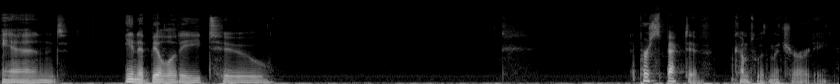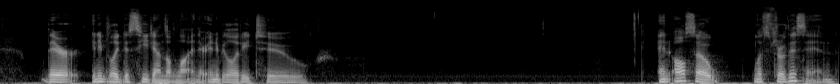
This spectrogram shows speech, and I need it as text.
and inability to. Perspective comes with maturity. Their inability to see down the line, their inability to. And also, let's throw this in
